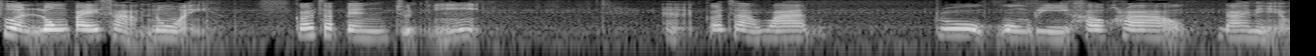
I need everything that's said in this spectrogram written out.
ส่วนลงไป 3 หน่วย ก็จะเป็นจุดนี้ อะ ก็จะวาดรูปวงรีคร่าวๆได้แล้ว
